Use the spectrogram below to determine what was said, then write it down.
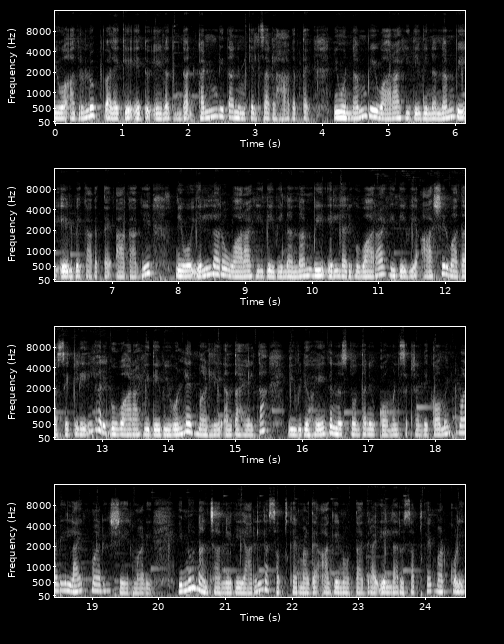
ನೀವು ಅದರಲ್ಲೂ ಬೆಳಗ್ಗೆ ಎದ್ದು ಹೇಳೋದ್ರಿಂದ ಖಂಡಿತ ನಿಮ್ಮ ಕೆಲಸಗಳಾಗುತ್ತೆ ನೀವು ನಂಬಿ ವಾರಾಹಿ ದೇವಿನ ನಂಬಿ ಹೇಳ್ಬೇಕಾಗತ್ತೆ. ಹಾಗಾಗಿ ನೀವು ಎಲ್ಲರೂ ವಾರಾಹಿ ದೇವಿನ ನಂಬಿ ಎಲ್ಲರಿಗೂ ವಾರಾಹಿ ದೇವಿಯ ಆಶೀರ್ವಾದ ಸಿಗಲಿ. ಎಲ್ಲರಿಗೂ ವಾರಾಹಿ ದೇವಿ ಒಳ್ಳೇದು ಮಾಡಲಿ ಅಂತ ಹೇಳ್ತಾ ಈ ವಿಡಿಯೋ ಹೇಗೆ ಅನ್ನಿಸ್ತು ಅಂತ ನೀವು ಕಾಮೆಂಟ್ ಸೆಕ್ಷನಲ್ಲಿ ಕಾಮೆಂಟ್ ಮಾಡಿ ಲೈಕ್ ಮಾಡಿ ಶೇರ್ ಮಾಡಿ. ಇನ್ನೂ ನನ್ನ ಚಾನಲ್ಗೆ ಯಾರೆಲ್ಲ ಸಬ್ಸ್ಕ್ರೈಬ್ ಮಾಡಿದೆ ಹಾಗೆ ನೋಡ್ತಾ ಇದ್ದೀರಾ, ಎಲ್ಲರೂ ಸಬ್ಸ್ಕ್ರೈಬ್ ಮಾಡ್ಕೊಳ್ಳಿ.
